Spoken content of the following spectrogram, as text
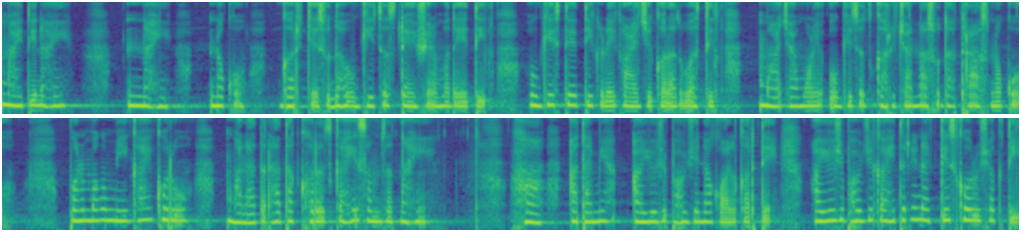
माहिती नाही. नाही नको. घरचेसुद्धा उगीचच टेन्शनमध्ये येतील. उगीच ते तिकडे काळजी करत बसतील. माझ्यामुळे उगीचच घरच्यांनासुद्धा त्रास नको. पण मग मी काय करू? मला तर आता खरंच काही समजत नाही. हां आता मी आयुष भाऊजींना कॉल करते. आयुष भाऊजी काहीतरी नक्कीच करू शकतील.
